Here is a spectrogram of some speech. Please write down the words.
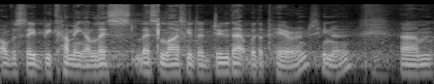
obviously becoming a less, less likely to do that with a parent, you know. Um,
